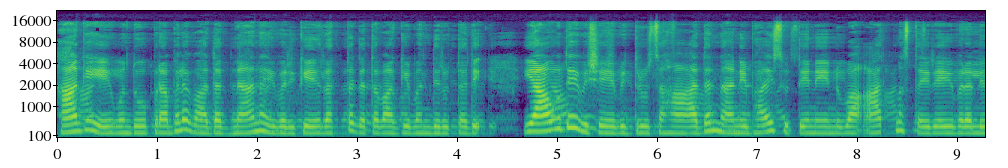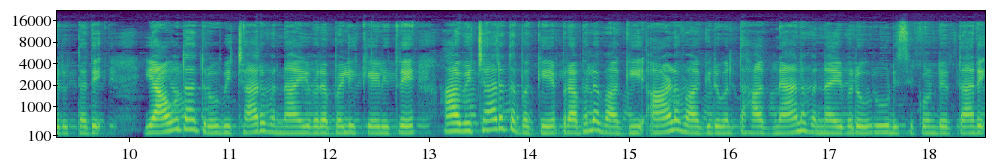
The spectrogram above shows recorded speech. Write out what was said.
ಹಾಗೆಯೇ ಒಂದು ಪ್ರಬಲವಾದ ಜ್ಞಾನ ಇವರಿಗೆ ರಕ್ತಗತವಾಗಿ ಬಂದಿರುತ್ತದೆ. ಯಾವುದೇ ವಿಷಯವಿದ್ರೂ ಸಹ ಅದನ್ನು ನಿಭಾಯಿಸುತ್ತೇನೆ ಎನ್ನುವ ಆತ್ಮಸ್ಥೈರ್ಯ ಇವರಲ್ಲಿರುತ್ತದೆ. ಯಾವುದಾದರೂ ವಿಚಾರವನ್ನು ಇವರ ಬಳಿ ಕೇಳಿದರೆ ಆ ವಿಚಾರದ ಬಗ್ಗೆ ಪ್ರಬಲವಾಗಿ ಆಳವಾಗಿರುವಂತಹ ಜ್ಞಾನವನ್ನು ಇವರು ರೂಢಿಸಿಕೊಂಡಿರ್ತಾರೆ.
